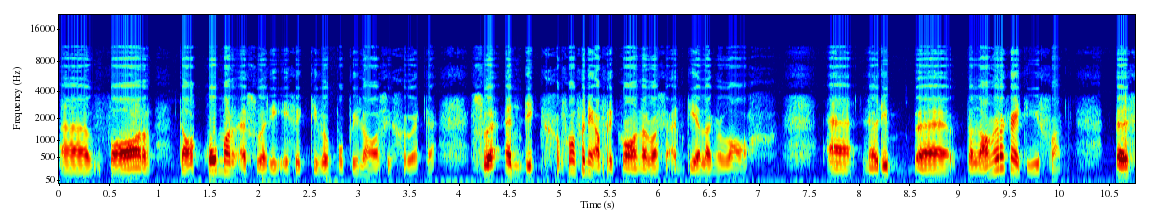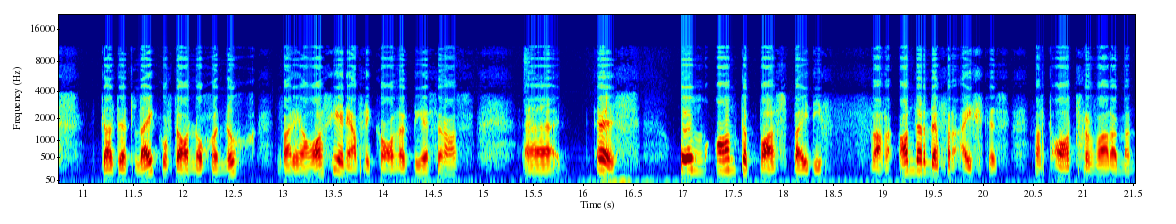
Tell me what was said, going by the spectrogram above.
uh waar daar kommer is oor die effektiewe populasiegrootte. So in die geval van die Afrikaner was inteling laag. Uh nou die uh, belangrikheid hiervan is dat dit lyk of daar nog genoeg variasie in die Afrikaner beesras uh is om aan te pas by die veranderde vereistes wat aardverwarming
